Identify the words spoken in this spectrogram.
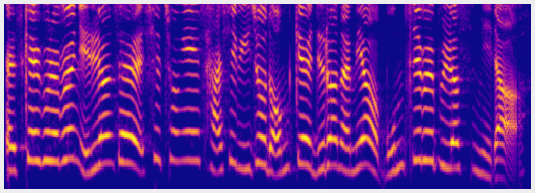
SK그룹은 1년 새 시총이 42조 넘게 늘어나며 몸집을 불렸습니다.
